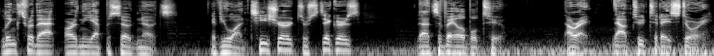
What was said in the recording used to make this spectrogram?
Links for that are in the episode notes. If you want t shirts or stickers, that's available too. All right, now to today's story.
